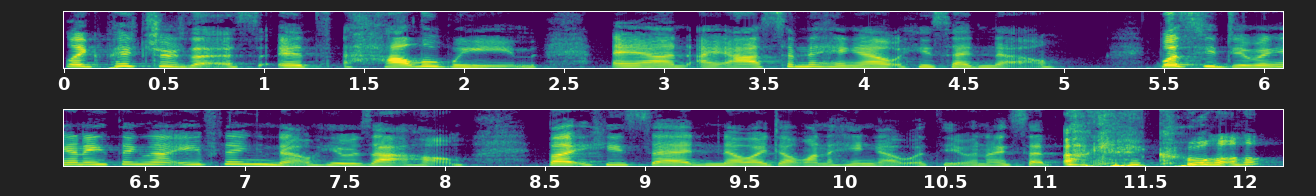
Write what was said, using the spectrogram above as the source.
Like, picture this it's Halloween, and I asked him to hang out. He said no. Was he doing anything that evening? No, he was at home. But he said, No, I don't want to hang out with you. And I said, Okay, cool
